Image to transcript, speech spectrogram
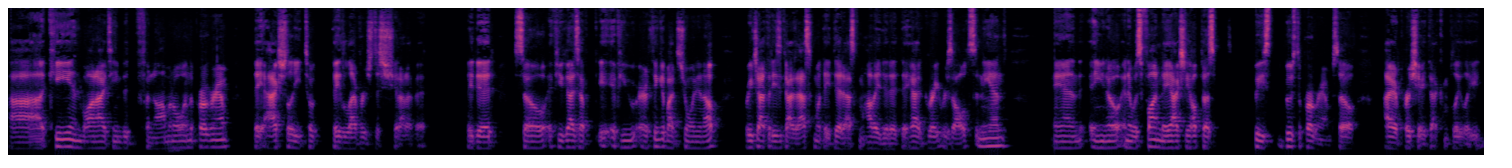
Uh, Key and Vonahi team did phenomenal in the program. They actually took they leveraged the shit out of it. They did. So if you guys have if you are thinking about joining up, reach out to these guys, ask them what they did, ask them how they did it. They had great results in the end. And, and you know, and it was fun. They actually helped us boost boost the program. So I appreciate that completely.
